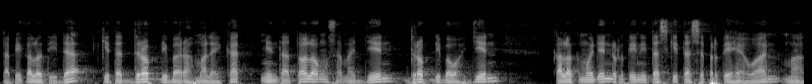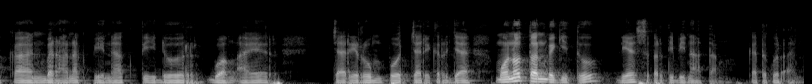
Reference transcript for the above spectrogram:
Tapi kalau tidak, kita drop di bawah malaikat, minta tolong sama jin, drop di bawah jin. Kalau kemudian rutinitas kita seperti hewan, makan, beranak pinak, tidur, buang air, cari rumput, cari kerja, monoton begitu, dia seperti binatang, kata Quran.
